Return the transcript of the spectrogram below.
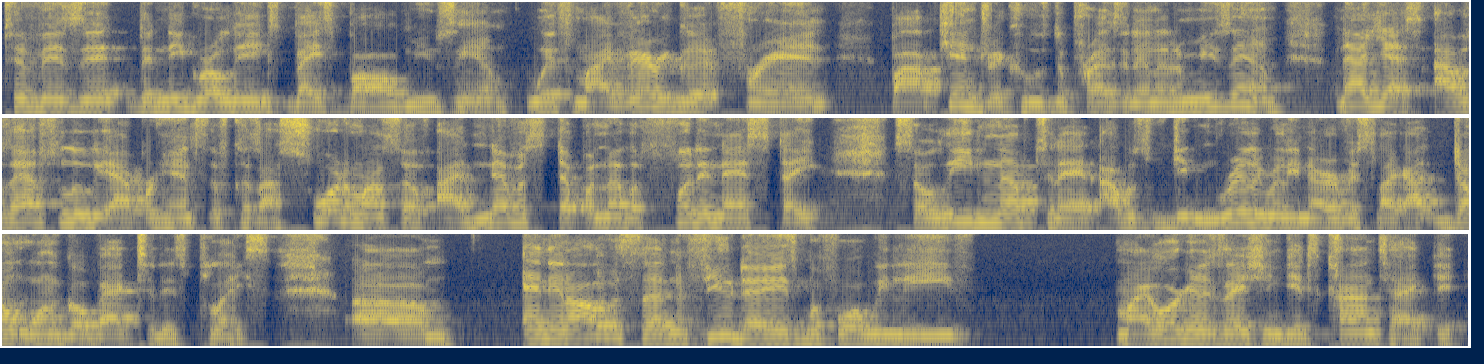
to visit the Negro Leagues Baseball Museum with my very good friend, Bob Kendrick, who's the president of the museum. Now, yes, I was absolutely apprehensive because I swore to myself I'd never step another foot in that state. So, leading up to that, I was getting really, really nervous. Like, I don't want to go back to this place. Um, and then all of a sudden, a few days before we leave, my organization gets contacted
